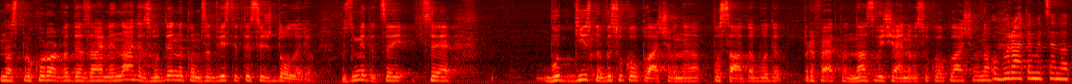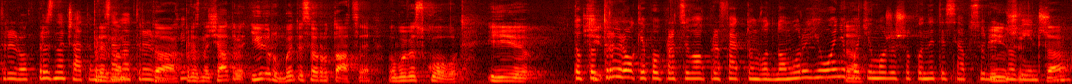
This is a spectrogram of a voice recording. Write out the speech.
у нас прокурор веде загальний нагляд з годинником за 200 тисяч доларів. Розумієте, це, це буде дійсно високооплачувана посада буде префекта, надзвичайно високооплачувана. Обиратиметься на три роки, призначатиметься Призна- на три так, роки. призначатиме і робитися ротація обов'язково. І Тобто чи- три роки попрацював префектом в одному регіоні, Так. потім можеш опинитися абсолютно в іншому. Так,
